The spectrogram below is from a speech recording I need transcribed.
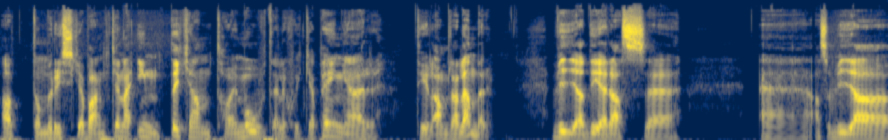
att de ryska bankerna inte kan ta emot eller skicka pengar till andra länder. Via deras, eh, eh, alltså via,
